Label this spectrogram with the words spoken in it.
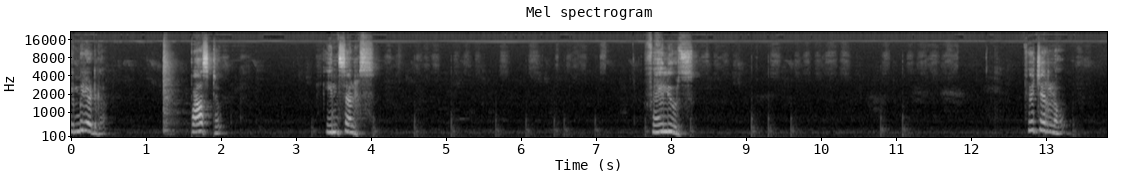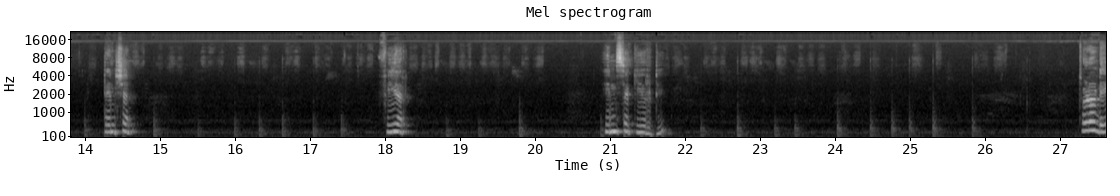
ఇమ్మీడియట్గా పాస్ట్ ఇన్సల్ట్స్ ఫెయిల్యూర్స్ ఫ్యూచర్లో టెన్షన్ ఫియర్ ఇన్సెక్యూరిటీ చూడండి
